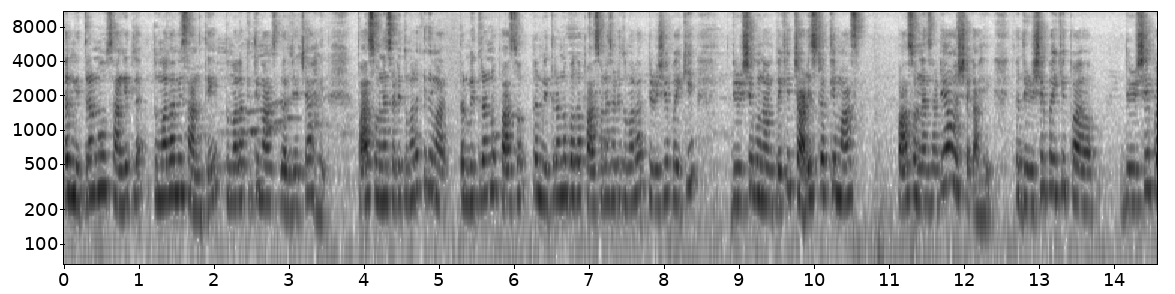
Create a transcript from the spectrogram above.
तर मित्रांनो सांगितलं तुम्हाला मी सांगते तुम्हाला किती मार्क्स गरजेचे आहेत. पास होण्यासाठी तुम्हाला किती मार्क तर मित्रांनो पास हो तर मित्रांनो बघा पास होण्यासाठी तुम्हाला दीडशेपैकी दीडशे गुणांपैकी चाळीस टक्के मार्क्स पास होण्यासाठी आवश्यक आहे. तर दीडशेपैकी पा दीडशे प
